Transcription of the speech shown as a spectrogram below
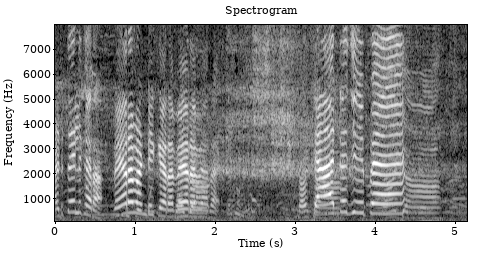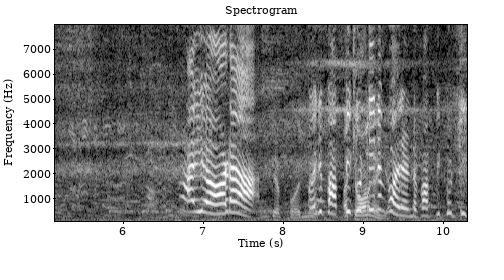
അടുത്തേൽ കയറാം വേറെ വണ്ടി കയറാം വേറെ വേറെ. ടാറ്റ. ജീപ്പേ. അയ്യോടാ. ഒരു പപ്പിക്കുട്ടിനെ. പോലെ ഉണ്ട് പപ്പിക്കുട്ടി.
